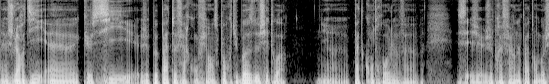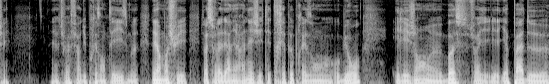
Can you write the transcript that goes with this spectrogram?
je leur dis euh, que si je peux pas te faire confiance pour que tu bosses de chez toi, pas de contrôle, je, préfère ne pas t'embaucher. Tu vas faire du présentéisme. D'ailleurs, moi, je suis, tu vois, sur la dernière année, j'ai été très peu présent au bureau et les gens euh, bossent. Tu vois, il n'y a, pas de,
